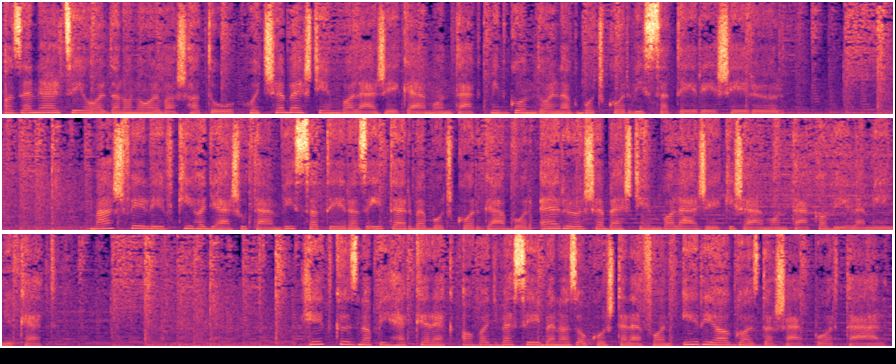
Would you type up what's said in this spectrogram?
Az NLC oldalon olvasható, hogy Sebestyén Balázsék elmondták, mit gondolnak Bocskor visszatéréséről Másfél év kihagyás után visszatér az éterbe Bocskor Gábor, erről Sebestyén Balázsék is elmondták a véleményüket. Hétköznapi hekkerek, avagy veszélyben az okostelefon, írja a gazdaságportál.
